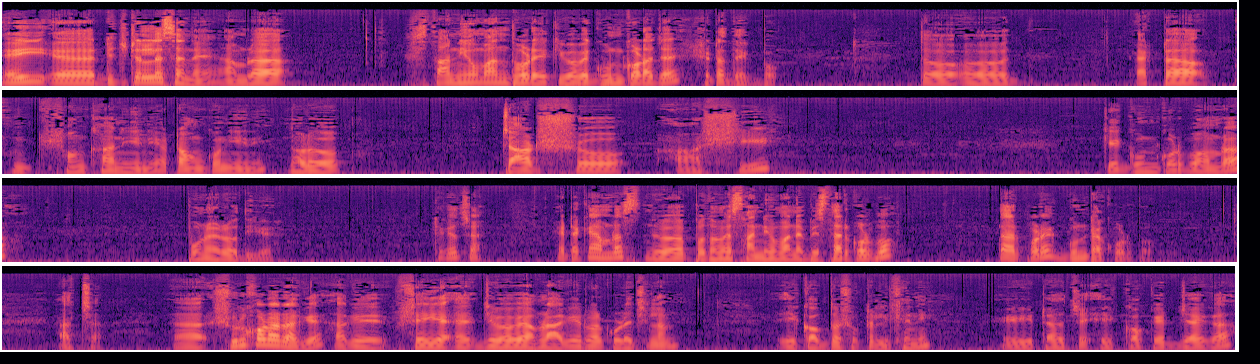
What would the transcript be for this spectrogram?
এই ডিজিটাল লেসনে আমরা স্থানীয় মান ধরে কীভাবে গুণ করা যায় সেটা দেখব। তো একটা সংখ্যা নিয়ে নিই একটা অঙ্ক নিয়ে নিই ধরো চারশো আশি কে গুণ করব আমরা পনেরো দিয়ে। ঠিক আছে? এটাকে আমরা প্রথমে স্থানীয় মানে বিস্তার করব, তারপরে গুণটা করব। আচ্ছা। শুরু করার আগে আগে সেই যেভাবে আমরা আগের বার করেছিলাম, একক দশকটা লিখে নিই। এইটা হচ্ছে এককের জায়গা,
